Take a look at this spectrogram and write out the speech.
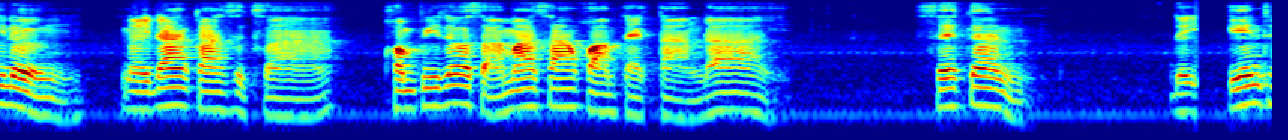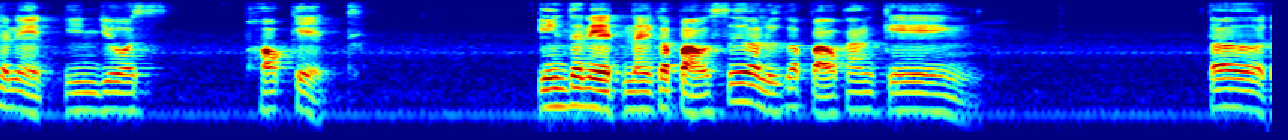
ที่ 1 ในด้านการศึกษา คอมพิวเตอร์สามารถสร้างความแตกต่างได้ Second the internet in your pocket อินเทอร์เน็ตในกระเป๋าเสื้อหรือกระเป๋ากางเกง Third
